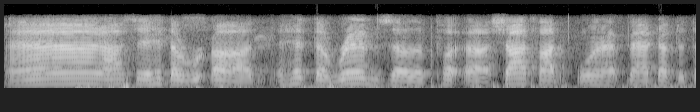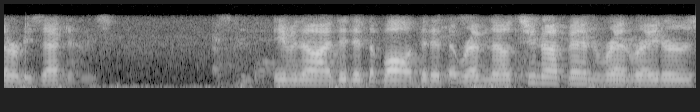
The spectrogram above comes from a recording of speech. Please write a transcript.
And I hit the uh, hit the rim so the uh, shot clock went back up to 30 seconds. Even though I did hit the ball, I did hit the rim though. 2 nothing Red Raiders.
